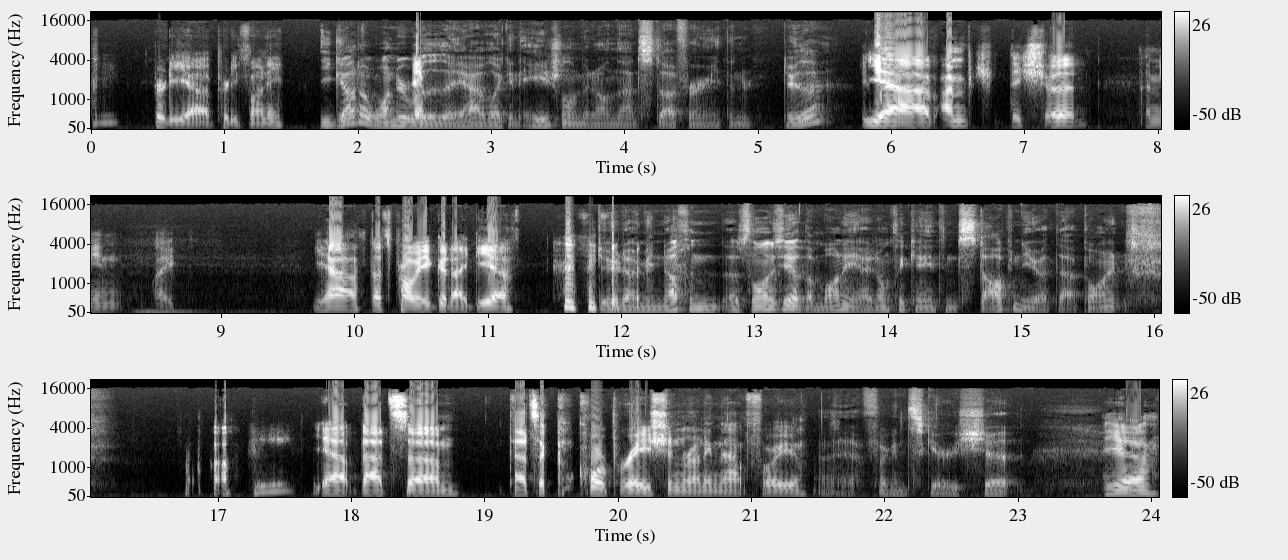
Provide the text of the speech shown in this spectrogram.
pretty uh pretty funny. you gotta wonder whether they have like an age limit on that stuff or anything. Do they? Yeah, I'm. They should. I mean, like, yeah, that's probably a good idea. Dude, I mean, nothing. As long as you have the money, I don't think anything's stopping you at that point. yeah, that's um, that's a corporation running that for you. Uh, yeah, fucking scary shit. Yeah.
